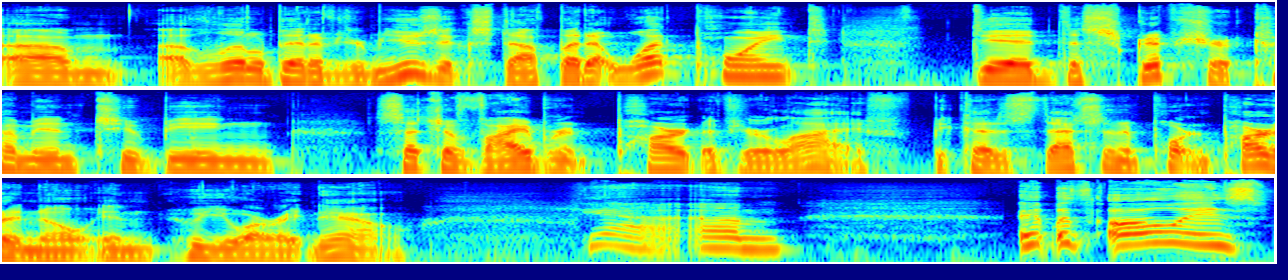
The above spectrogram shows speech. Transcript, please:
um, a little bit of your music stuff. But at what point did the scripture come into being such a vibrant part of your life? Because that's an important part, I know, in who you are right now. Yeah, um it was always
